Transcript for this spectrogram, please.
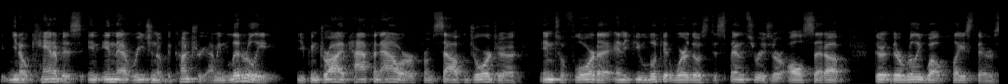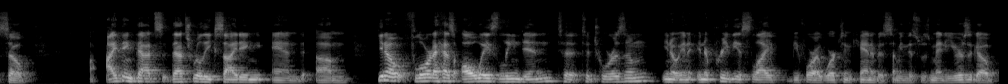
you know, cannabis in, in that region of the country. I mean, literally, you can drive half an hour from South Georgia into Florida. And if you look at where those dispensaries are all set up, they're, they're really well placed there. So I think that's that's really exciting. And um, you know, Florida has always leaned in to, to tourism. You know, in, in a previous life before I worked in cannabis, I mean, this was many years ago,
